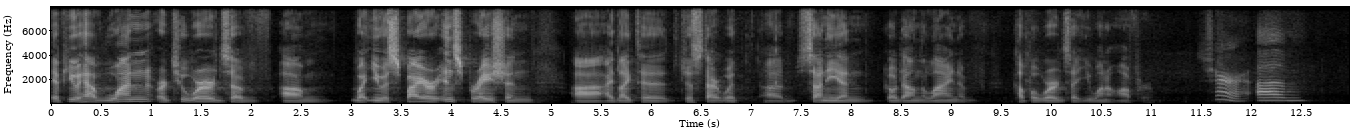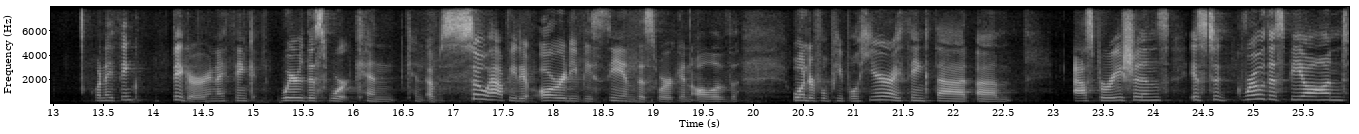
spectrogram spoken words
if you have one or two words of um, what you aspire, inspiration, uh, I'd like to just start with uh, Sunny and go down the line of couple words that you want to offer. Sure. Um, when I think bigger and I think where this work can, can, I'm so happy to already be seeing this work and all of the wonderful people here. I think that um, aspirations is to grow this beyond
